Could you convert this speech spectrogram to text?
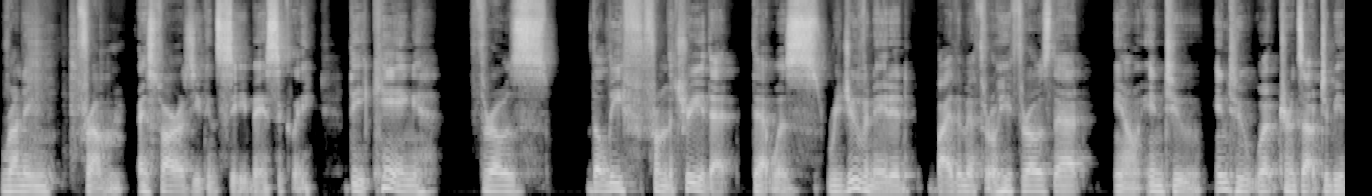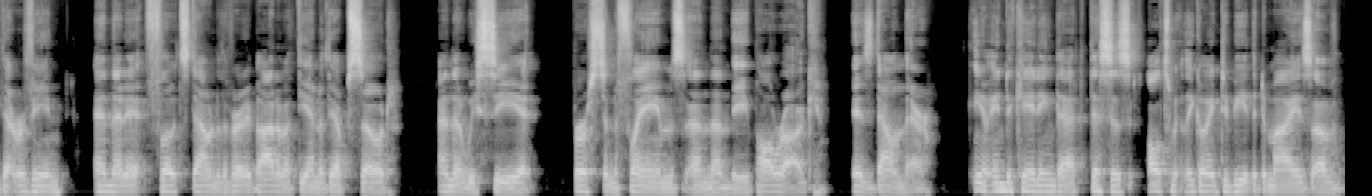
running from as far as you can see basically the king throws the leaf from the tree that that was rejuvenated by the mithril he throws that you know into into what turns out to be that ravine and then it floats down to the very bottom at the end of the episode and then we see it burst into flames and then the balrog is down there you know indicating that this is ultimately going to be the demise of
